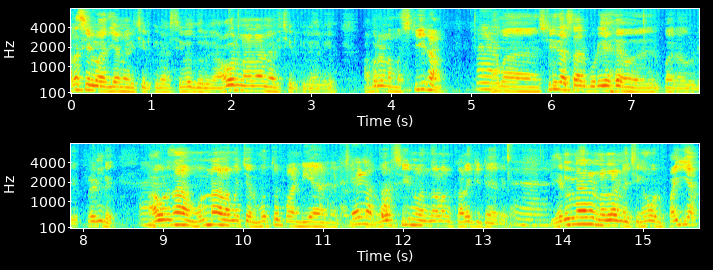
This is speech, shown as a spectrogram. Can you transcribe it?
அரசியல்வாதியாக நடிச்சிருக்கிறார் சிவகுரு. அவர் நல்லா நடிச்சிருக்கிறாரு. அப்புறம் நம்ம ஸ்ரீராம். நம்ம ஸ்ரீதர் சார் கூடயே இருப்பார் அவருடைய ஃப்ரெண்டு அவர் தான் முன்னாள் அமைச்சர் முத்துப்பாண்டியா நடிச்சிருக்காரு. ஒரு சீன் வந்தாலும் கலக்கிட்டாரு. எல்லாரும் நல்லா நடிச்சிருக்காங்க. ஒரு பையன்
